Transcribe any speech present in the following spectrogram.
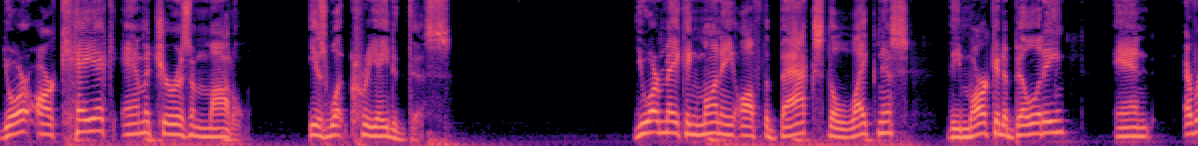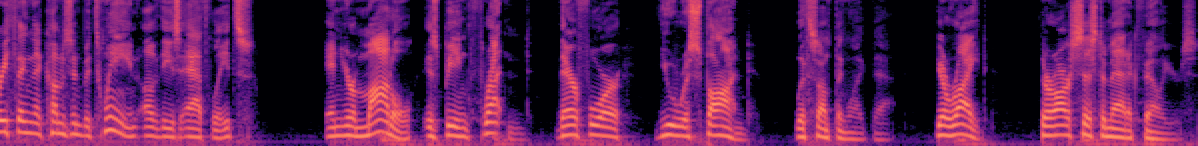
Your archaic amateurism model is what created this. You are making money off the backs, the likeness, the marketability, and everything that comes in between of these athletes, and your model is being threatened. Therefore, you respond with something like that. You're right. There are systematic failures.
